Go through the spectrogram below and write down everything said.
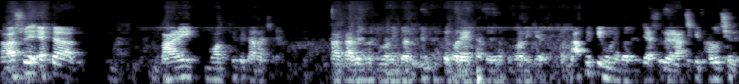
আসলে একটা বারে মদ খেতে কারা চায়? তাদের হয়তো অনেক গার্লফ্রেন্ড থাকতে পারে তাদের হয়তো অনেকে আপনি কি মনে করেন যে আসলে রাজ কি ভালো ছেলে?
